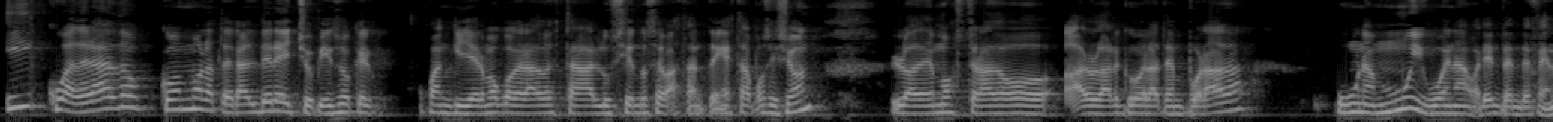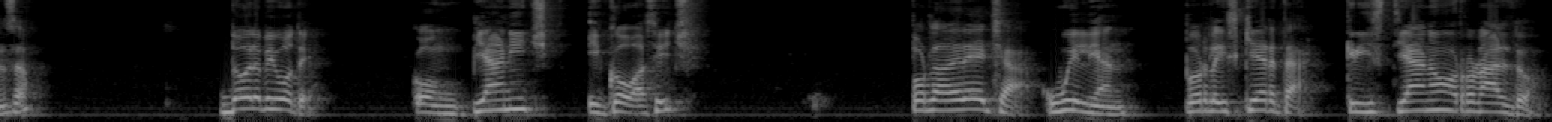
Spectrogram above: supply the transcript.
y Cuadrado como lateral derecho. Pienso que Juan Guillermo Cuadrado está luciéndose bastante en esta posición. Lo ha demostrado a lo largo de la temporada. Una muy buena variante en defensa. Doble pivote con Pjanic y Kovacic. Por la derecha, William. Por la izquierda, Cristiano Ronaldo.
